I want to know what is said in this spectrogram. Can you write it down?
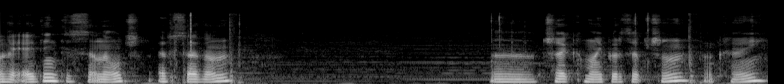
Okay, I think this is a note. F7. Uh, check my perception. Okay.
